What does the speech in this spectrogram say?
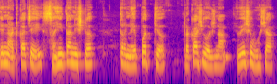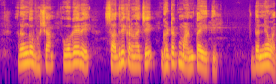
हे नाटकाचे संहितानिष्ठ तर नेपथ्य प्रकाश योजना वेशभूषा रंगभूषा वगैरे सादरीकरणाचे घटक मांडता येतील. धन्यवाद.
